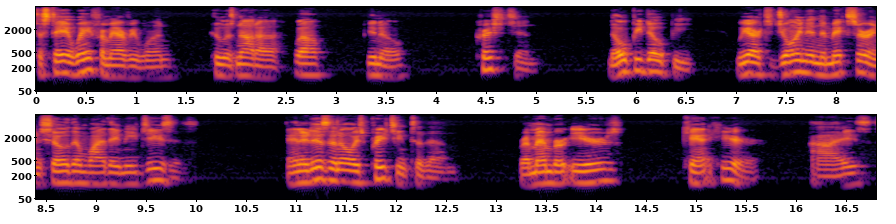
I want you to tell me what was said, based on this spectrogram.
to stay away from everyone who is not a, well, you know, Christian. Nopey dopey. We are to join in the mixer and show them why they need Jesus. And it isn't always preaching to them. Remember, ears can't hear, eyes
